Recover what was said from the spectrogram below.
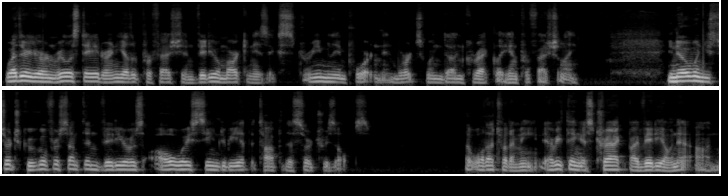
Whether you're in real estate or any other profession, video marketing is extremely important and works when done correctly and professionally. You know, when you search Google for something, videos always seem to be at the top of the search results. Well, that's what I mean. Everything is tracked by video on,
